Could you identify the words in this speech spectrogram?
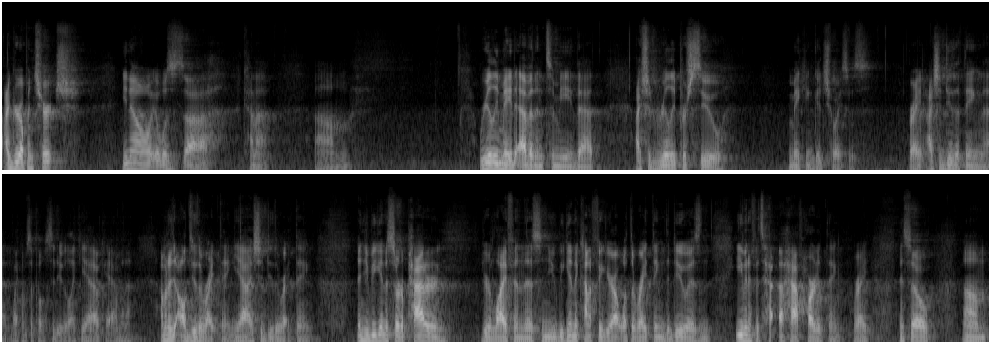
I grew up in church. You know, it was uh, kind of um, really made evident to me that I should really pursue making good choices, right? I should do the thing that like I'm supposed to do. Like, yeah, okay, I'm gonna, I'm gonna, I'll do the right thing. Yeah, I should do the right thing. And you begin to sort of pattern your life in this, and you begin to kind of figure out what the right thing to do is, and even if it's a half-hearted thing, right? And so um,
